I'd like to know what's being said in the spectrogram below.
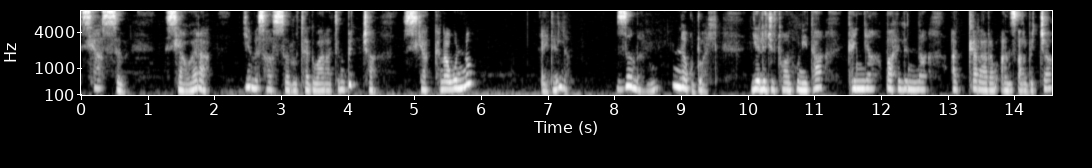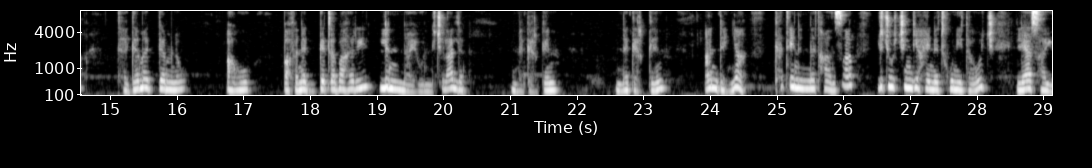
ሲያስብ ሲያወራ የመሳሰሉ ተግባራትን ብቻ ሲያከናውን ነው አይደለም። ዘመኑ ነጉዷል። የልጅቷን ሁኔታ ከኛ ባህልና አቀራረብ አንጻር ብቻ ከገመገም ነው። አዎ ባፈነገጠ ባህሪ ልናየው እንችላለን። ነገር ግን ነገር ግን አንደኛ ከጤንነት አንጻር ልጆች እንዲህ አይነት ሁኔታዎች ሊያሳዩ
